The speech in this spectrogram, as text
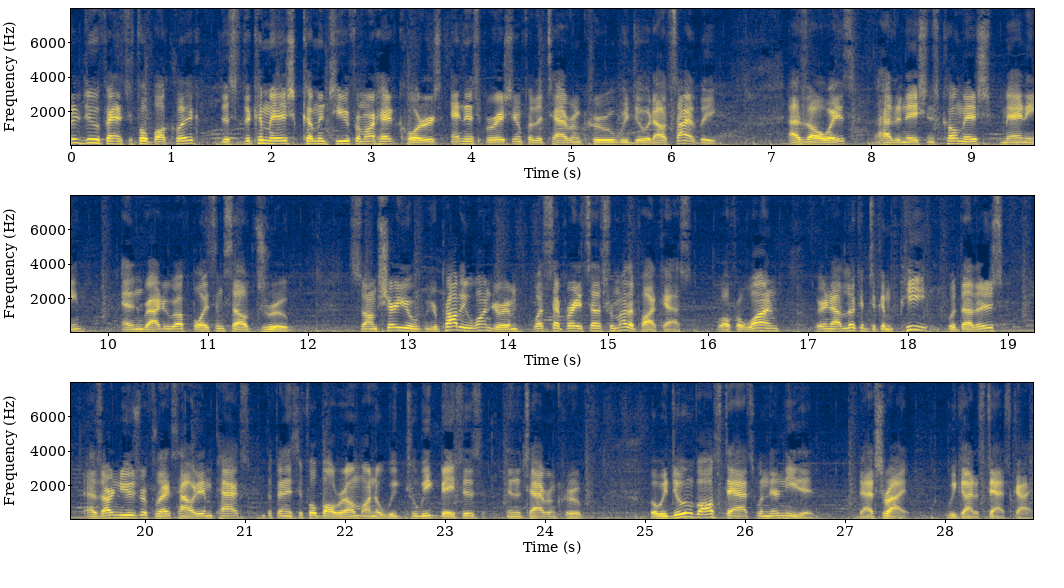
to do, Fantasy Football Click? This is the commish coming to you from our headquarters and inspiration for the tavern crew. We do it outside league. As always, I have the nation's commish, Manny, and Rowdyruff Boys himself, Drew. So I'm sure you're, you're probably wondering what separates us from other podcasts. Well, for one, we're not looking to compete with others, as our news reflects how it impacts the fantasy football realm on a week to week basis in the tavern crew. But we do involve stats when they're needed. That's right, we got a stats guy.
